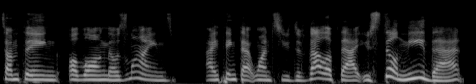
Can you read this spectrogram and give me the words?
something along those lines. I think that once you develop that, you still need that.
